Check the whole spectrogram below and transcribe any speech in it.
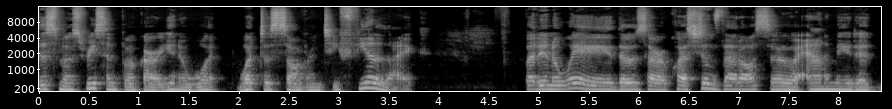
this most recent book are, you know, what what does sovereignty feel like? But in a way, those are questions that also animated,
